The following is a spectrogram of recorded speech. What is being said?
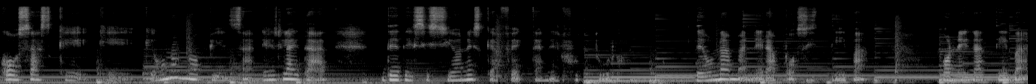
cosas que, que, que uno no piensa, es la edad de decisiones que afectan el futuro de una manera positiva o negativa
